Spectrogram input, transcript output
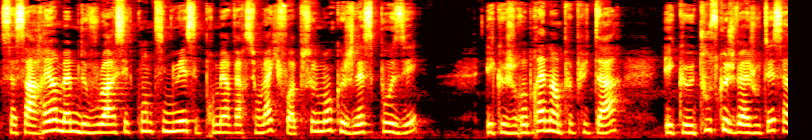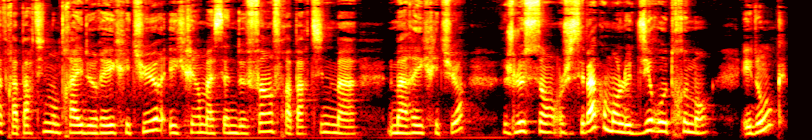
ça sert à rien même de vouloir essayer de continuer cette première version-là, qu'il faut absolument que je laisse poser et que je reprenne un peu plus tard et que tout ce que je vais ajouter, ça fera partie de mon travail de réécriture. Écrire ma scène de fin fera partie de ma, ma réécriture. Je le sens, je sais pas comment le dire autrement. Et donc,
